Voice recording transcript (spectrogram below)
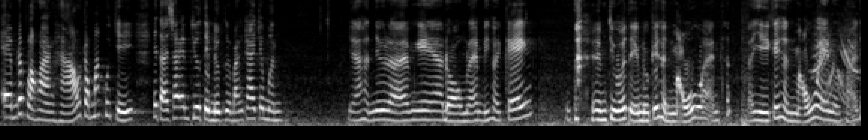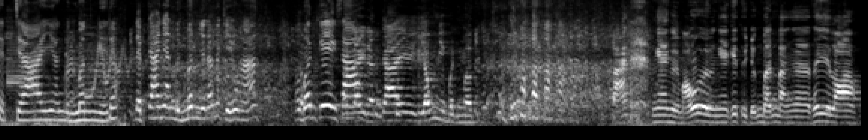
Em rất là hoàn hảo trong mắt của chị Thế tại sao em chưa tìm được người bạn trai cho mình? Dạ hình như là em nghe đồn là em bị hơi kén. Em chưa có tìm được cái hình mẫu của em thích. Tại vì cái hình mẫu của em là phải đẹp trai như anh bình minh vậy đó. Đẹp trai như anh Bình Minh vậy đó mới chịu hả? Ở bên kia thì bên sao? đây đẹp trai giống như bình mực. Bạn nghe người mẫu nghe cái tiêu chuẩn bệnh bạn ờ, thấy lo không?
